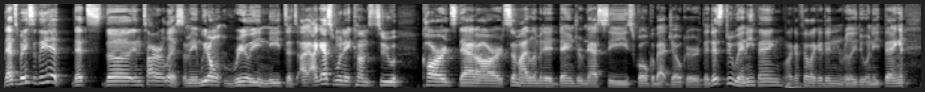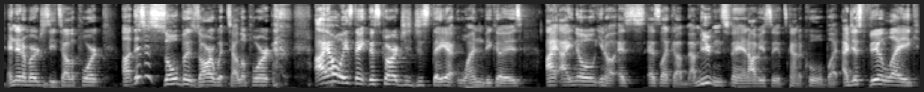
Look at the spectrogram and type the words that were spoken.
that's basically it. That's the entire list. I mean, we don't really need to. I guess when it comes to cards that are semi-limited, Danger Nessie, Scroll Combat Joker. Did this do anything? Like I feel like it didn't really do anything. And then Emergency Teleport. Uh, this is so bizarre with Teleport. I always think this card should just stay at one because I, I know, you know, as as like a, a Mutants fan, obviously it's kind of cool, but I just feel like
